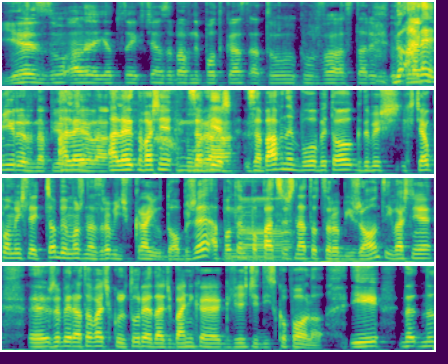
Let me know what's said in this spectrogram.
Jezu, ale ja tutaj chciałem zabawny podcast, a tu kurwa stary No, Black ale- Mirror Ale, napierdziela. ale no właśnie, za, wiesz, zabawne byłoby to, gdybyś chciał pomyśleć, co by można zrobić w kraju dobrze, a potem No. popatrzysz na to, co robi rząd i właśnie, e, żeby ratować kulturę, dać bańkę gwieździe disco polo. I, no, no,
